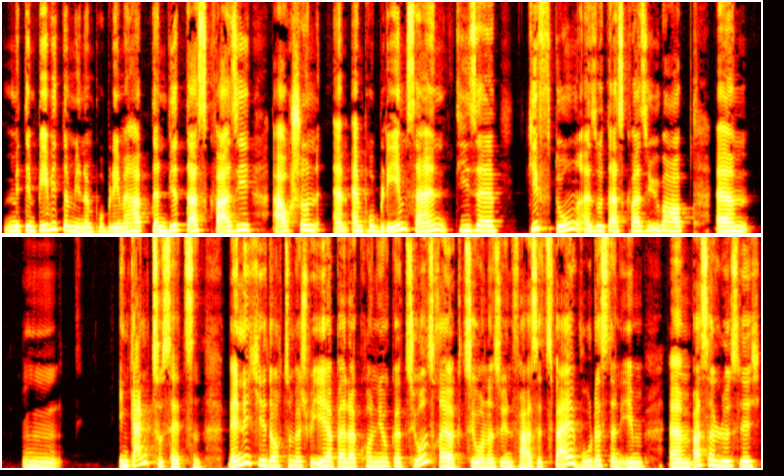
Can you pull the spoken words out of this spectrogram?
mit den B-Vitaminen Probleme habt, dann wird das quasi auch schon ein, Problem sein, diese Giftung, also das quasi überhaupt ähm, in Gang zu setzen. Wenn ich jedoch zum Beispiel eher bei der Konjugationsreaktion, also in Phase 2, wo das dann eben ähm, wasserlöslich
